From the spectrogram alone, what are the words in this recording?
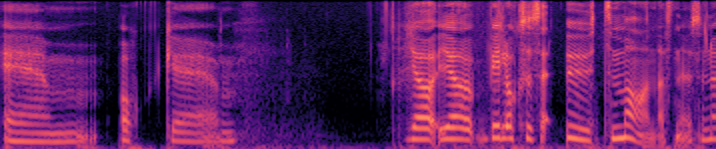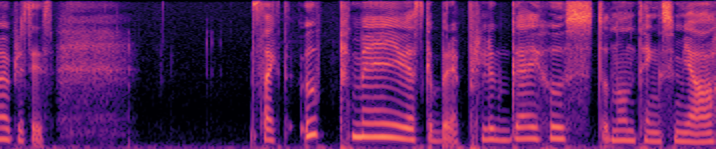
Ehm, och ehm, jag, jag vill också så utmanas nu, så nu har jag precis sagt upp mig och jag ska börja plugga i höst och någonting som jag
